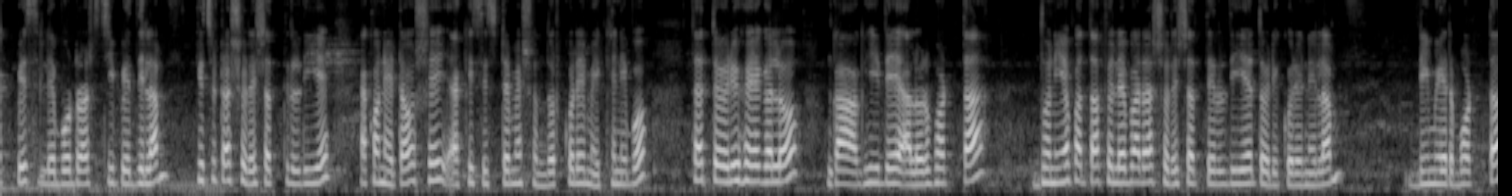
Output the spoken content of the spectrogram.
এক পিস লেবুর রস চিপে দিলাম। কিছুটা সরিষার তেল দিয়ে এখন এটাও সেই একই সিস্টেমে সুন্দর করে মেখে নিব। তাই তৈরি হয়ে গেল গা ঘি দিয়ে আলুর ভর্তা। ধনিয়া পাতা ফ্লেভার আর সরিষার তেল দিয়ে তৈরি করে নিলাম ডিমের ভর্তা।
